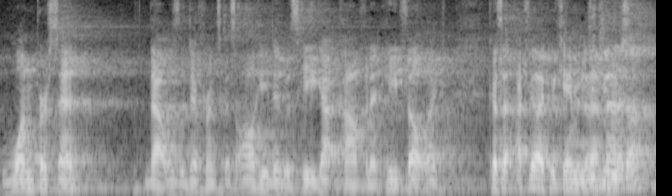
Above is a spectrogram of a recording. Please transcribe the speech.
one percent, that was the difference because all he did was he got confident. He felt like because I, I, feel like we came into did that you match. Let up?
